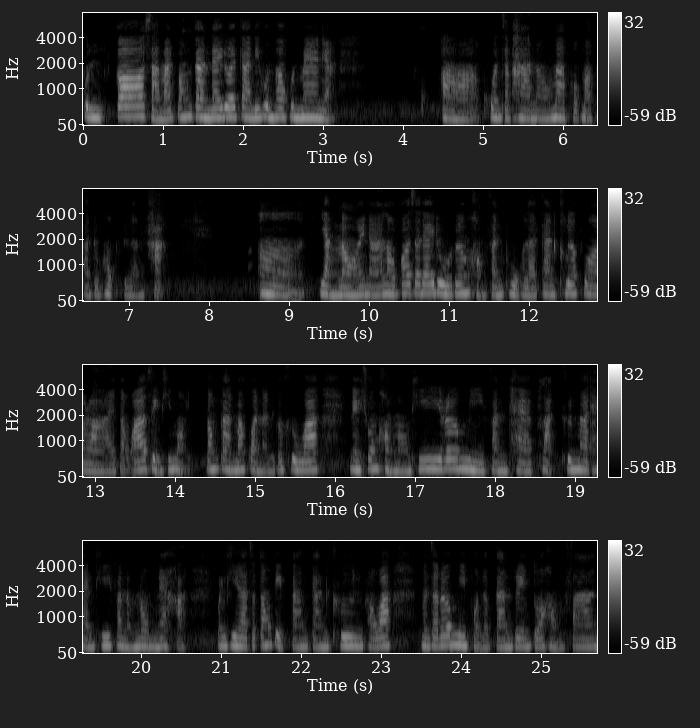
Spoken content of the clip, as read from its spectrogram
คุณก็สามารถป้องกันได้ด้วยการที่คุณพ่อคุณแม่เนี่ยควรจะพาน้องมาพบหมอฟันทุก 6 เดือนค่ะอย่างน้อยนะ เราก็จะได้ดูเรื่องของฟันผุและการเคลือบฟัวราย แต่ว่าสิ่งที่หมอต้องการมากกว่านั้นก็คือว่าในช่วงของน้องที่เริ่มมีฟันแท้ผลัดขึ้นมาแทนที่ฟันน้ำนมเนี่ยค่ะ บางทีเราจะต้องติดตามการขึ้น เพราะว่ามันจะเริ่มมีผลกับการเรียงตัวของฟัน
